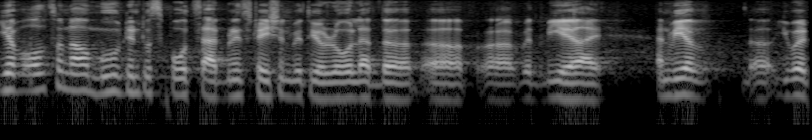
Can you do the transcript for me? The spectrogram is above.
you have also now moved into sports administration with your role at the uh, uh, with BAI, and we have uh, you were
